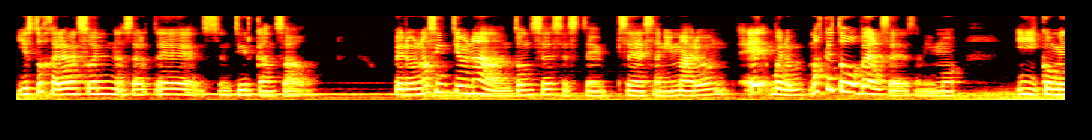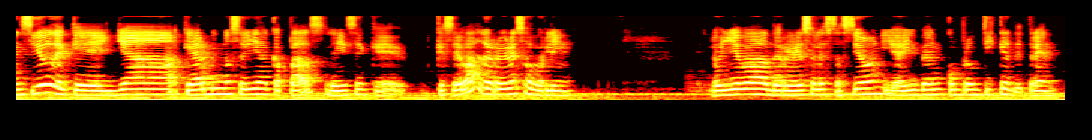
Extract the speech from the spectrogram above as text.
Y estos jarabes suelen hacerte sentir cansado. Pero no sintió nada, entonces este, se desanimaron. Eh, bueno, más que todo Ben se desanimó. Y convencido de que ya que Armin no sería capaz, le dice que, que se va de regreso a Berlín. Lo lleva de regreso a la estación y ahí Ben compra un ticket de tren.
